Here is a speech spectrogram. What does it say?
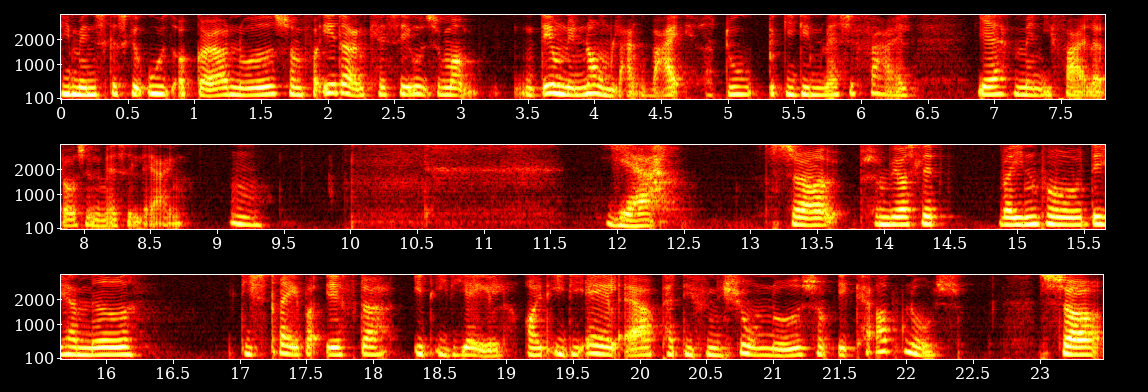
de mennesker skal ud og gøre noget, som for etteren kan se ud som om, det er jo en enorm lang vej, og du begik en masse fejl. Ja, men i fejl er der også en masse læring. Mm. Ja, så som vi også lidt var inde på, det her med, de stræber efter et ideal, og et ideal er per definition noget, som ikke kan opnås. Så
